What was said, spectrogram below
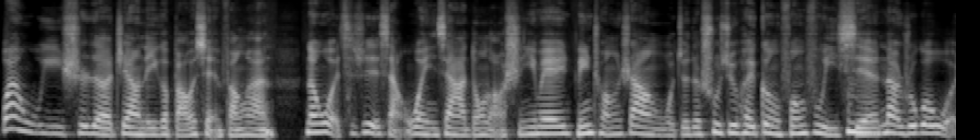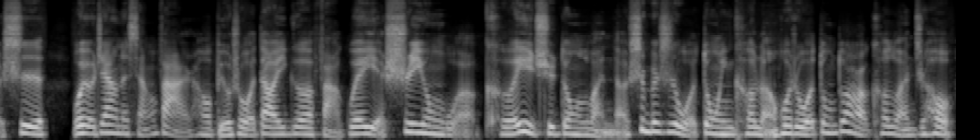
万无一失的这样的一个保险方案。那我其实也想问一下董老师，因为临床上我觉得数据会更丰富一些。嗯那如果我是我有这样的想法，然后比如说我到一个法规也适用我可以去冻卵的，是不是我冻一颗卵或者我冻多少颗卵之后，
